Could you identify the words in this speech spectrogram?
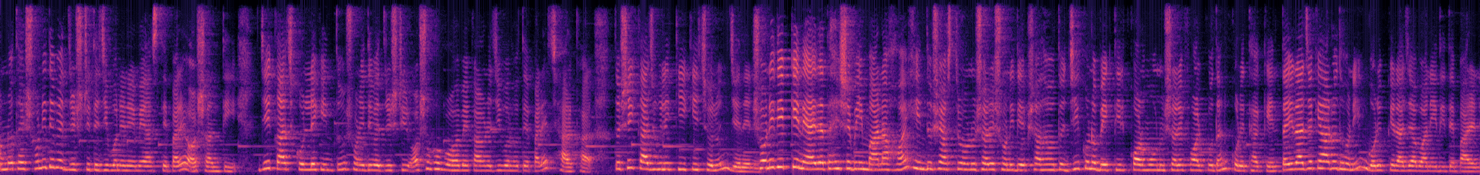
অন্যথায় শনিদেবের দৃষ্টিতে জীবনে নেমে আসতে পারে অশান্তি। যে কাজ করলে কিন্তু শনিদেবের দৃষ্টির অশুভ প্রভাবের কারণে জীবন হতে পারে ছাড়খাড় তো সেই কাজগুলি কি কি চলুন জেনে শনিদেবকে ন্যায়দাতা হিসেবেই মানা হয়। হিন্দু শাস্ত্র অনুসারে শনিদেব সাধারণত যে কোনো ব্যক্তির কর্ম অনুসারে ফল প্রদান করে থাকেন। তাই রাজাকে আরও ধনী, গরিবকে রাজা বানিয়ে দিতে পারেন।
